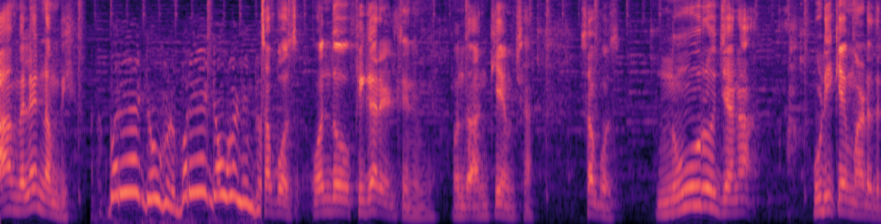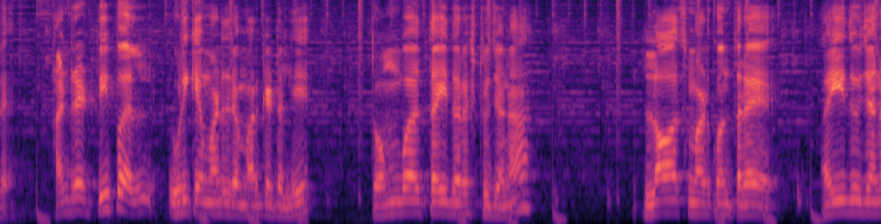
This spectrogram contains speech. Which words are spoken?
ಆಮೇಲೆ ನಂಬಿ. ಸಪೋಸ್ ಒಂದು ಫಿಗರ್ ಹೇಳ್ತೀನಿ ನಿಮಗೆ ಒಂದು ಅಂಕಿ ಅಂಶ. ಸಪೋಸ್ ನೂರು ಜನ ಹೂಡಿಕೆ ಮಾಡಿದ್ರೆ ಹಂಡ್ರೆಡ್ ಪೀಪಲ್ ಹೂಡಿಕೆ ಮಾಡಿದ್ರೆ ಮಾರ್ಕೆಟಲ್ಲಿ ತೊಂಬತ್ತೈದರಷ್ಟು ಜನ ಲಾಸ್ ಮಾಡ್ಕೊತಾರೆ ಐದು ಜನ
